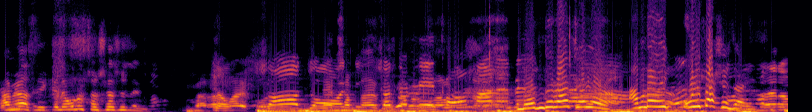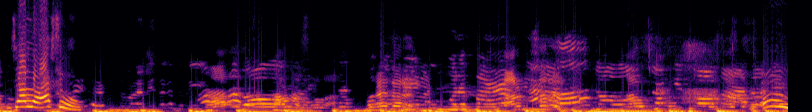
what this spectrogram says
আমি আছি কেনে অনুষ্ঠান শেষ হয়ে যাবে বন্ধুরা চলো আমরা ওই ওই পাশে যাই। চলো আসো। এই,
